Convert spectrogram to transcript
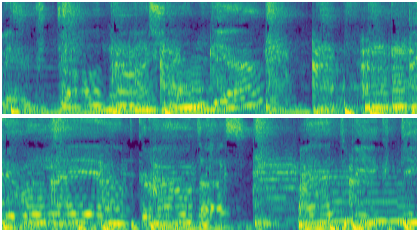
liftono šiandien Gyvūnai apkrautas, atvykti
